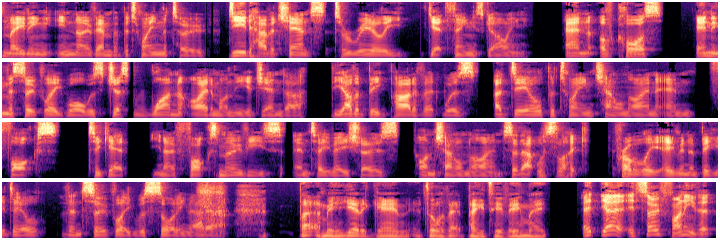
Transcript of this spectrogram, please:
meeting in November between the two did have a chance to really get things going. And of course, ending the Super League war was just one item on the agenda. The other big part of it was a deal between Channel 9 and Fox to get, you know, Fox movies and TV shows on Channel 9. So that was like probably even a bigger deal than Super League was sorting that out. But I mean, yet again, it's all about pay TV, mate. It, yeah, it's so funny that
